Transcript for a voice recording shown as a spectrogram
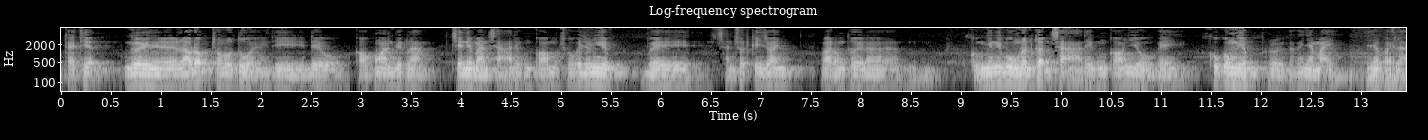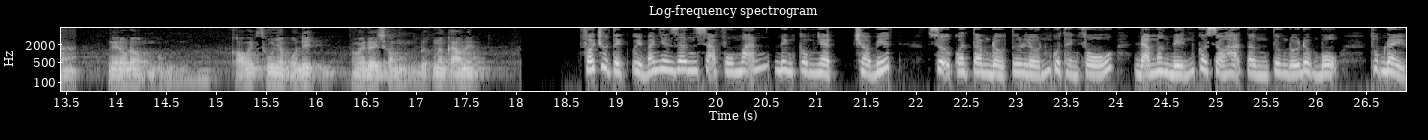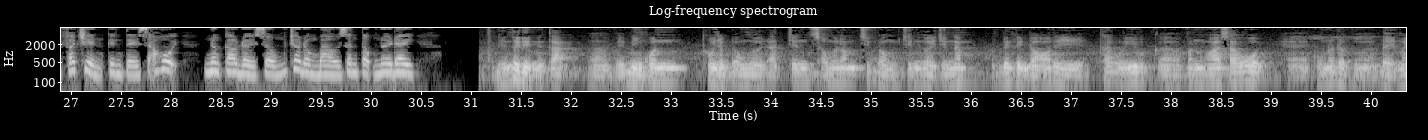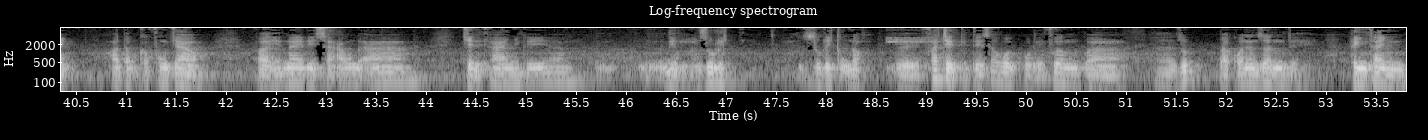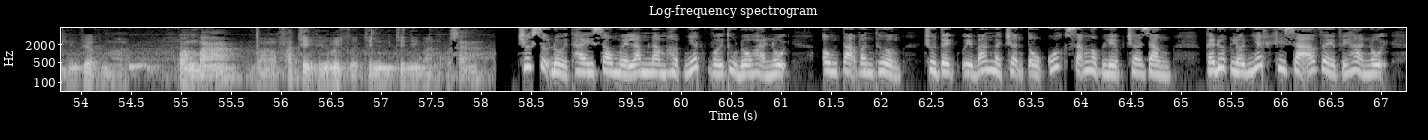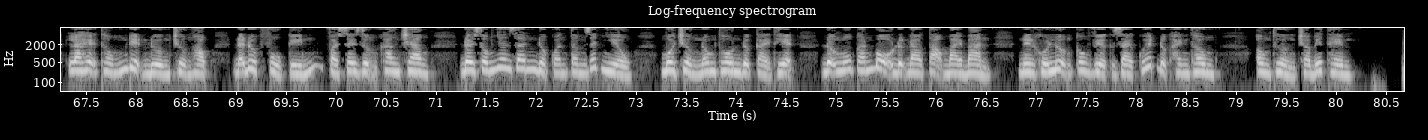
cải thiện. Người lao động trong độ tuổi thì đều có công an việc làm. Trên địa bàn xã thì cũng có một số cái doanh nghiệp về sản xuất kinh doanh và đồng thời là cũng những cái vùng lân cận xã thì cũng có nhiều cái khu công nghiệp rồi các cái nhà máy. Như vậy là người lao động cũng có cái thu nhập ổn định và đời sống được nâng cao lên. Phó Chủ tịch Ủy ban Nhân dân xã Phú Mãn Đinh Công Nhật cho biết, sự quan tâm đầu tư lớn của thành phố đã mang đến cơ sở hạ tầng tương đối đồng bộ, thúc đẩy phát triển kinh tế xã hội, nâng cao đời sống cho đồng bào dân tộc nơi đây. Đến thời điểm hiện tại, à, với bình quân thu nhập đầu người đạt trên 65 triệu đồng trên người trên năm. Bên cạnh đó thì các lĩnh vực à, văn hóa xã hội à, cũng đã được đẩy mạnh hoạt động các phong trào và hiện nay thì xã cũng đã triển khai những cái ờ, điểm du lịch du lịch cộng đồng để phát triển kinh tế xã hội của địa phương và ờ, giúp bà con nhân dân để hình thành cái việc mà quảng bá và phát triển du lịch ở trên trên địa bàn của xã. Trước sự đổi thay sau 15 năm hợp nhất với thủ đô Hà Nội, ông Tạ Văn Thưởng, Chủ tịch Ủy ban Mặt trận Tổ quốc xã Ngọc Liệp cho rằng, cái được lớn nhất khi xã về với Hà Nội là hệ thống điện đường trường học đã được phủ kín và xây dựng khang trang, đời sống nhân dân được quan tâm rất nhiều, môi trường nông thôn được cải thiện, đội ngũ cán bộ được đào tạo bài bản, nên khối lượng công việc giải quyết được hanh thông. Ông Thưởng cho biết thêm.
